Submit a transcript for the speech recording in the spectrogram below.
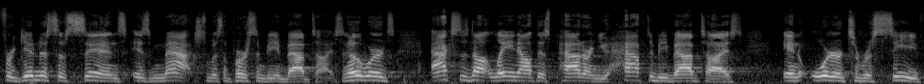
forgiveness of sins is matched with a person being baptized. In other words, Acts is not laying out this pattern. You have to be baptized in order to receive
